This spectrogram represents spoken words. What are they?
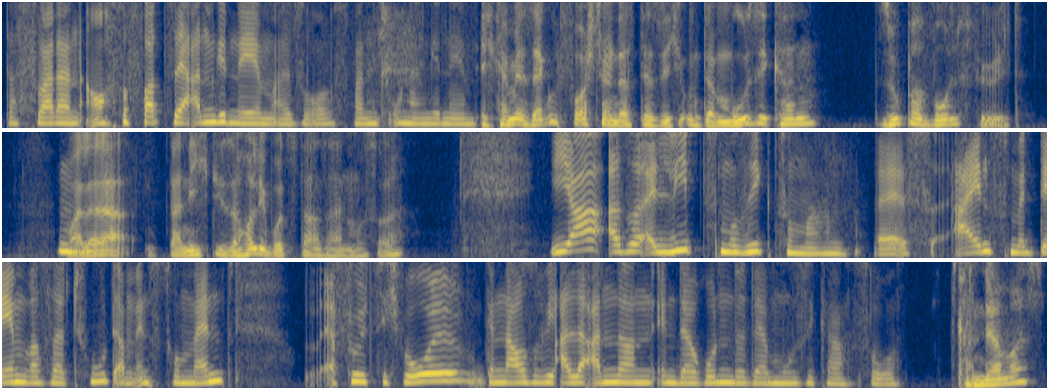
das war dann auch sofort sehr angenehm. Also es war nicht unangenehm. Ich kann mir sehr gut vorstellen, dass der sich unter Musikern super wohl fühlt. Hm. Weil er da nicht dieser Hollywood-Star sein muss, oder? Ja, also er liebt's, Musik zu machen. Er ist eins mit dem, was er tut am Instrument. Er fühlt sich wohl, genauso wie alle anderen in der Runde der Musiker. So. Kann der was?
